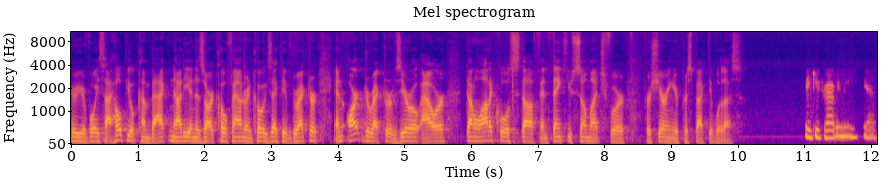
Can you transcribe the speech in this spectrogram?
hear your voice. I hope you'll come back. Nadia Nazar, co founder and co executive director and art director of Zero Hour, done a lot of cool stuff. And thank you so much for, for sharing your perspective with us. Thank you for having me. Yeah.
